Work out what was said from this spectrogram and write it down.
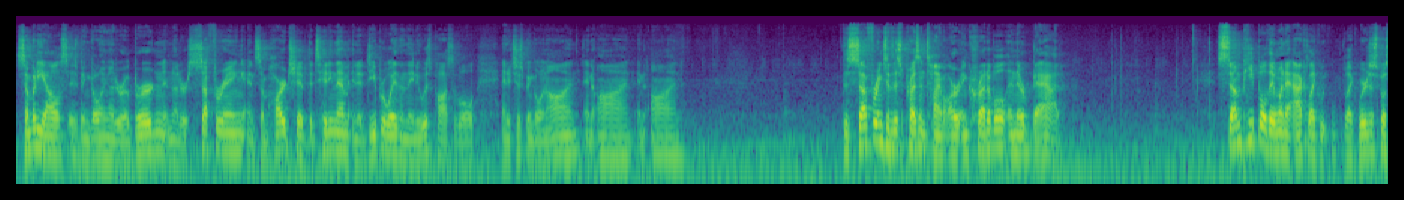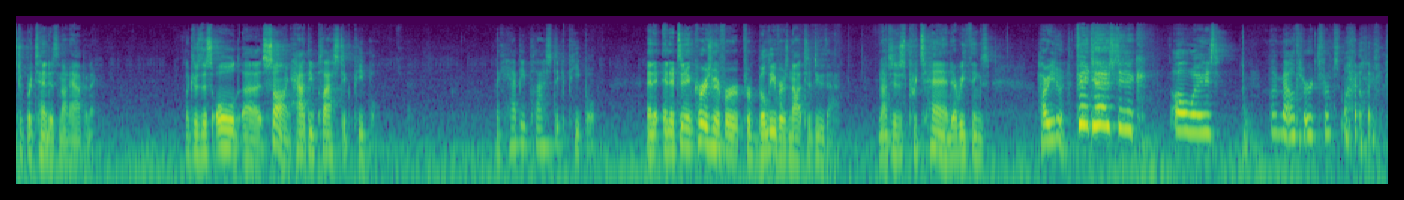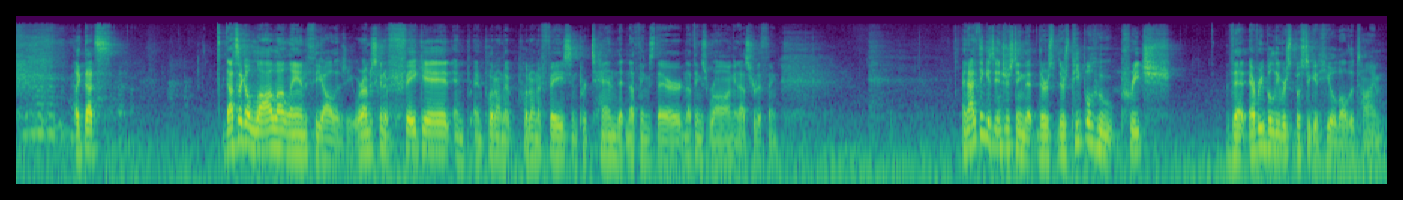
Somebody else has been going under a burden and under suffering and some hardship that's hitting them in a deeper way than they knew was possible, and it's just been going on and on and on the sufferings of this present time are incredible and they're bad. Some people they want to act like like we're just supposed to pretend it's not happening. Like there's this old uh, song, "Happy Plastic People." Like happy plastic people, and and it's an encouragement for for believers not to do that, not to just pretend everything's. How are you doing? Fantastic, always. My mouth hurts from smiling. like that's that's like a la la land theology where I'm just going to fake it and, and put on a put on a face and pretend that nothing's there, nothing's wrong, and that sort of thing. And I think it's interesting that there's there's people who preach that every believer is supposed to get healed all the time.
